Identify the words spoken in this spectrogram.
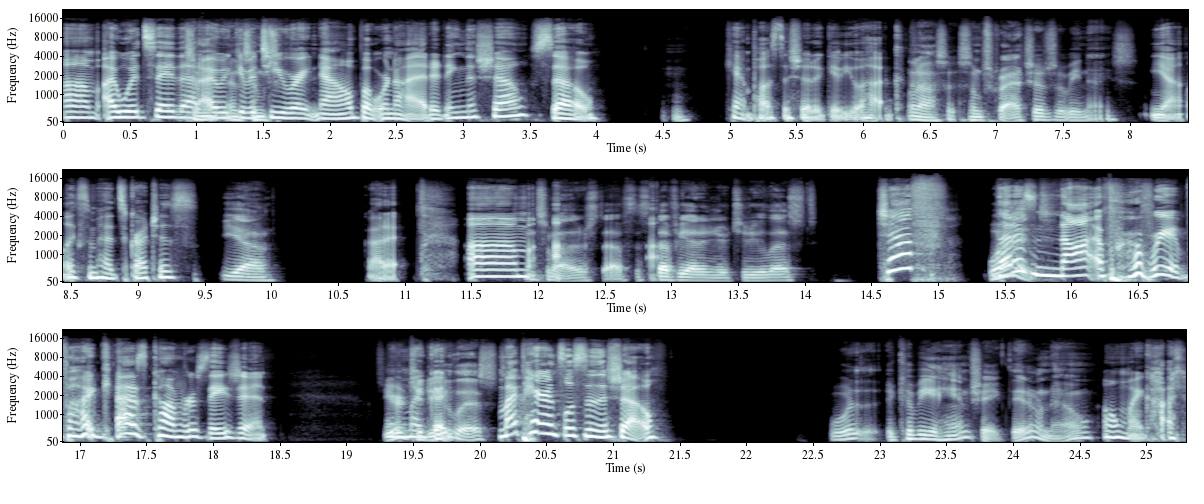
Um, I would say that Some- I would give it to you right now, but we're not editing this show, so Mhm. can't pause the show to give you a hug. And also some scratches would be nice. Yeah, like some head scratches. Yeah. Got it. Um, And some other stuff. The stuff you had on your to-do list. Jeff, that is not appropriate podcast conversation. Your oh my to-do good- list. My parents listen to the show. What, it could be a handshake. They don't know. Oh my god.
